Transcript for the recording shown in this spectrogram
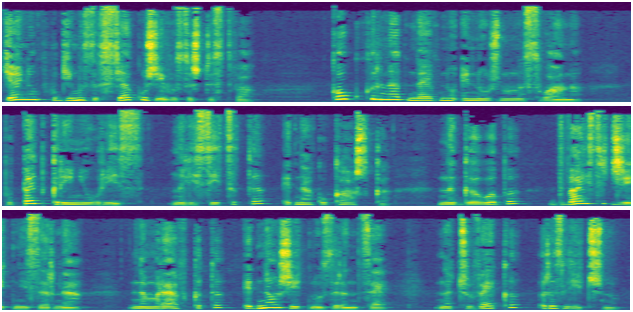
Тя е необходима за всяко живо същество. Колко храна дневно е нужно на слона? По пет крини ориз, на лисицата една кокошка, на гълъба 20 житни зърна, на мравката едно житно зранце, на човека различно –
